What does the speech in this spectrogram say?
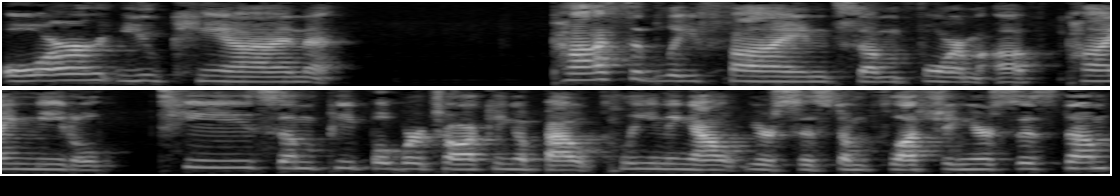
or you can possibly find some form of pine needle tea. Some people were talking about cleaning out your system, flushing your system.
